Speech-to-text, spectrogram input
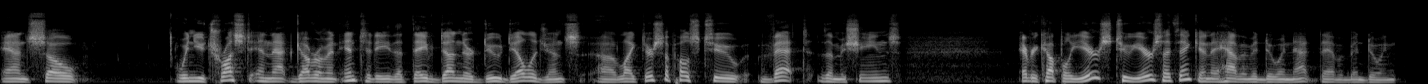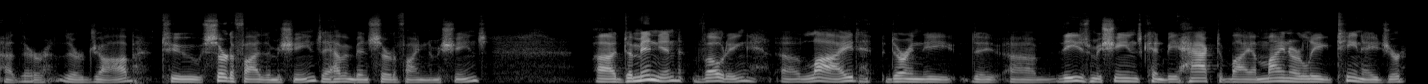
And so when you trust in that government entity that they've done their due diligence, uh, like they're supposed to vet the machines every couple of years, two years, I think, and they haven't been doing that. They haven't been doing uh, their their job to certify the machines. They haven't been certifying the machines. Uh, Dominion voting uh, lied during the the uh, these machines can be hacked by a minor league teenager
